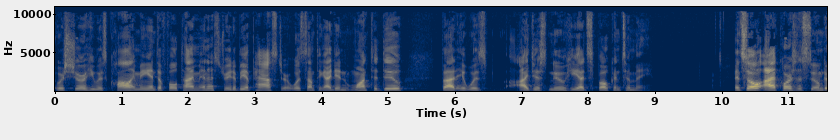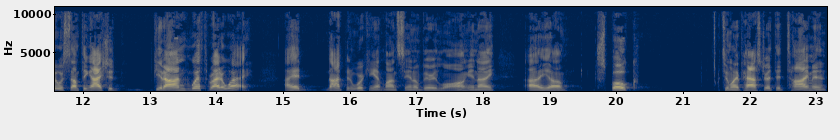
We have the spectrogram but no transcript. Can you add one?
was sure He was calling me into full time ministry to be a pastor. It was something I didn't want to do, but it was, I just knew He had spoken to me. And so I, of course, assumed it was something I should get on with right away. I had not been working at Monsanto very long, and I, I uh, spoke to my pastor at the time, and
